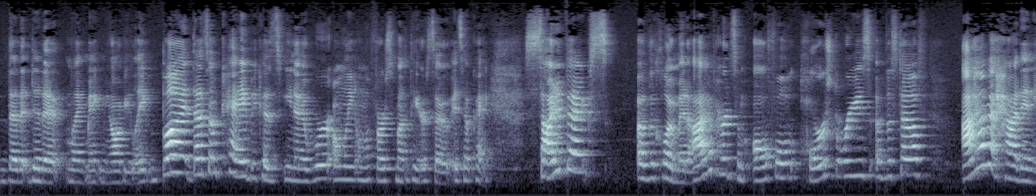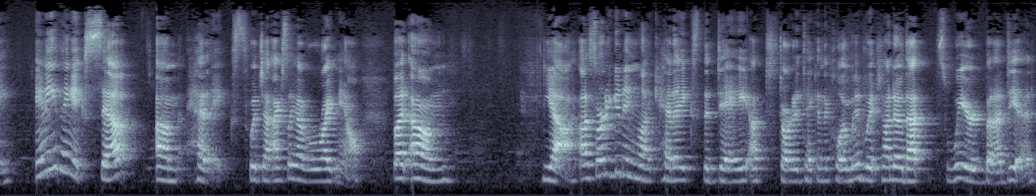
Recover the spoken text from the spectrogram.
that it didn't like make me ovulate, but that's okay because you know we're only on the first month here, so it's okay. Side effects of the Clomid. I have heard some awful horror stories of the stuff. I haven't had any anything except um, headaches, which I actually have right now. But um, yeah, I started getting like headaches the day I started taking the Clomid, which I know that's weird, but I did.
